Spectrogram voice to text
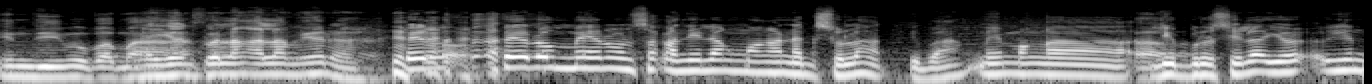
hindi mo ba maasa? Ngayon ko lang alam yun ah. pero pero meron sa kanilang mga nagsulat, 'di ba? May mga libro sila. Yung, yung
